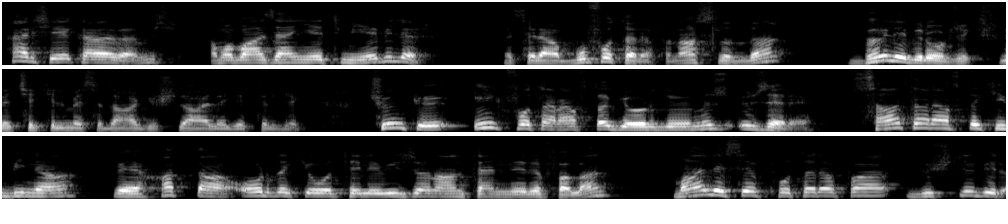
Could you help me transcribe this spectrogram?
Her şeye karar vermiş ama bazen yetmeyebilir. Mesela bu fotoğrafın aslında böyle bir objektifle çekilmesi daha güçlü hale getirecek. Çünkü ilk fotoğrafta gördüğümüz üzere sağ taraftaki bina ve hatta oradaki o televizyon antenleri falan maalesef fotoğrafa güçlü bir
